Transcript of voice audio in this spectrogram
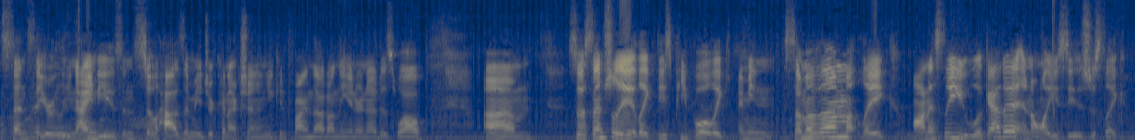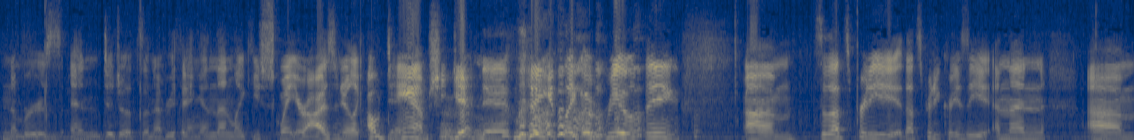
since the early 90s and still has a major connection, and you can find that on the internet as well. Um, so essentially, like these people, like I mean, some of them, like honestly, you look at it and all you see is just like numbers and digits and everything, and then like you squint your eyes and you're like, oh damn, she getting it, like it's like a real thing. Um, so that's pretty that's pretty crazy. And then um,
